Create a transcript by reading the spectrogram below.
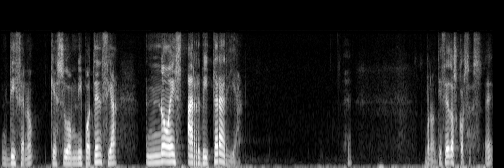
dice ¿no? que su omnipotencia no es arbitraria. ¿Eh? Bueno, dice dos cosas. ¿eh?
